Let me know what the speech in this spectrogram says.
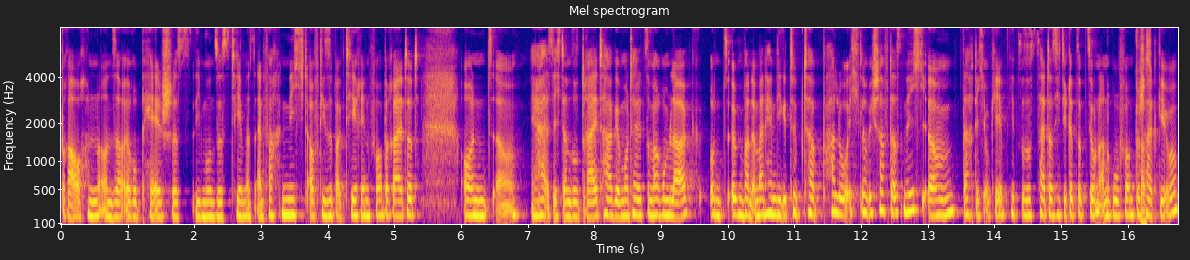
brauchen. Unser europäisches Immunsystem ist einfach nicht auf diese Bakterien vorbereitet. Und äh, ja, als ich dann so drei Tage im Hotelzimmer rumlag und irgendwann in mein Handy getippt habe, hallo, ich glaube, ich schaffe das nicht, ähm, dachte ich, okay, jetzt ist es Zeit, dass ich die Rezeption anrufe und Bescheid Krass. gebe.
